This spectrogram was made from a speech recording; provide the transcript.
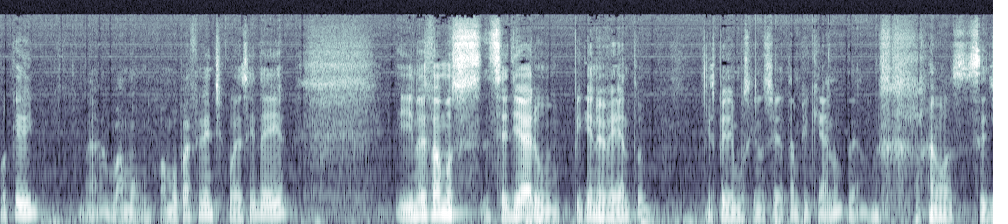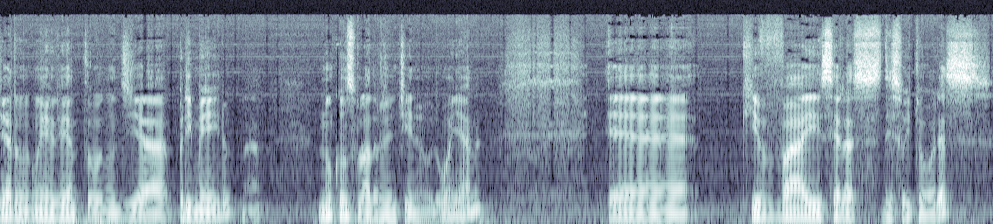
ok, né? vamos, vamos para frente com essa ideia. E nós vamos sediar um pequeno evento, esperemos que não seja tão pequeno, né? vamos sediar um, um evento no dia primeiro, né? no consulado argentino Uruguaiana, é, que vai ser às 18 horas,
